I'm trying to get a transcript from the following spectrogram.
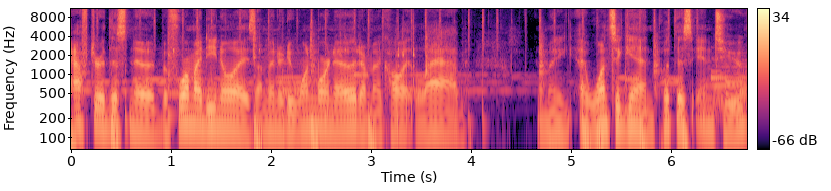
After this node, before my denoise, I'm going to do one more node. I'm going to call it lab. I'm going to uh, once again put this into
